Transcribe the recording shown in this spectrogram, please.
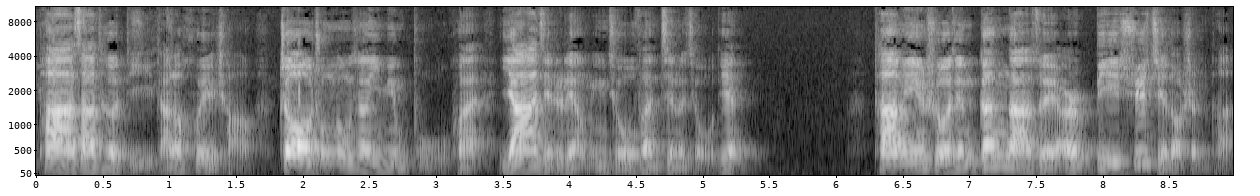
帕萨特抵达了会场。赵冲动像一名捕快，押解着两名囚犯进了酒店。他们因涉嫌尴尬罪而必须接到审判。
